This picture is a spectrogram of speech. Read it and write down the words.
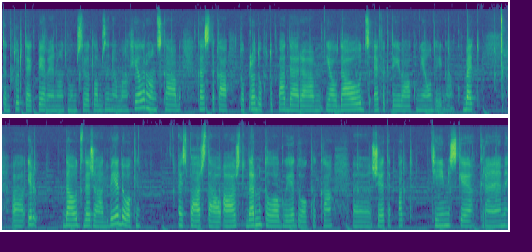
tad tur tiek pievienot mums ļoti labi zināmā hialuronskābe, kas kā, to produktu padara jau daudz efektīvāku un jaudīgāku. Bet uh, ir daudz dažādu viedokļu. Es pārstāvu ārstu dermatologu viedokli, ka e, šie pat ķīmiskie krēmi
